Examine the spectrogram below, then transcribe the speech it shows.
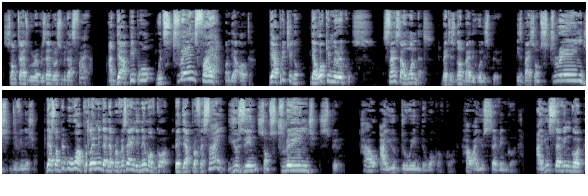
Sometimes we represent the Holy Spirit as fire. And there are people with strange fire on their altar. They are preaching, no? they are working miracles, signs and wonders, but it's not by the Holy Spirit. It's by some strange divination. There are some people who are proclaiming that they're prophesying in the name of God, but they are prophesying using some strange spirit. How are you doing the work of God? How are you serving God? Are you serving God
